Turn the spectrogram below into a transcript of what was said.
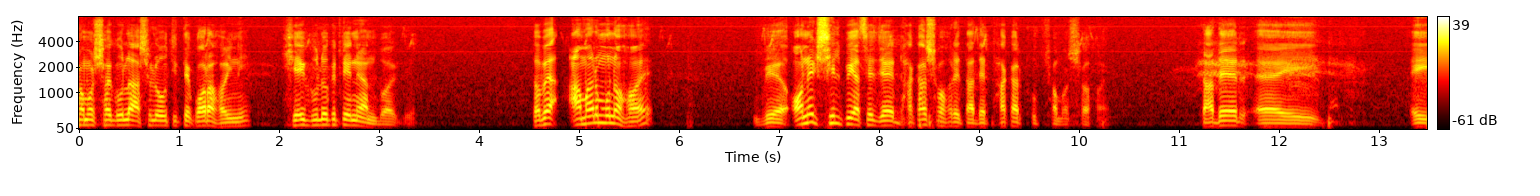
সমস্যাগুলো আসলে অতীতে করা হয়নি, সেইগুলোকে টেনে আনব আগে। তবে আমার মনে হয় যে অনেক শিল্পী আছে যে ঢাকা শহরে তাদের থাকার খুব সমস্যা হয়। তাদের এই এই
